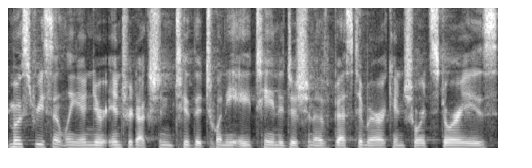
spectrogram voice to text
most recently in your introduction to the 2018 edition of best american short stories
